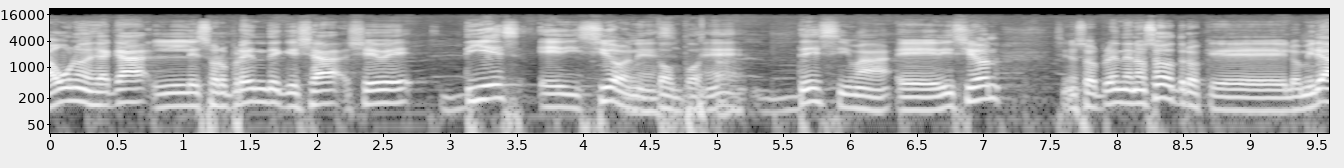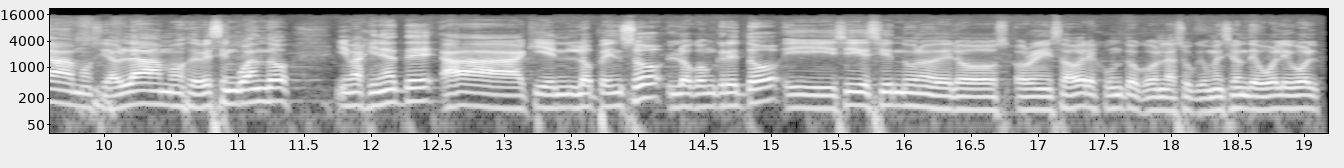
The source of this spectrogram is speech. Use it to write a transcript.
a uno desde acá le sorprende que ya lleve 10 ediciones. ¿eh? Décima edición. Si nos sorprende a nosotros que lo miramos y hablamos de vez en cuando, imagínate a quien lo pensó, lo concretó y sigue siendo uno de los organizadores junto con la subconvención de voleibol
